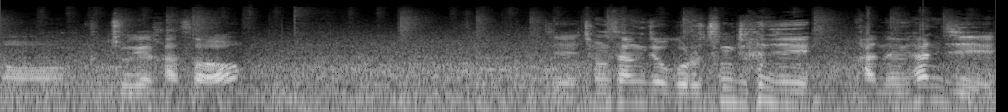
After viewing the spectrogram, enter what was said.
어, 그쪽에 가서 이제 정상적으로 충전이 가능한지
